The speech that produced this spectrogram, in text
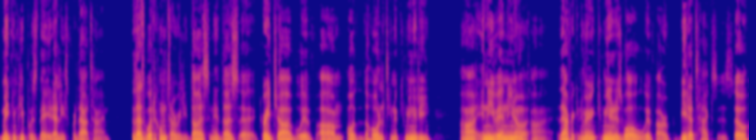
making people's day at least for that time. So that's what Junta really does, and it does a great job with um, all, the whole Latino community, uh, and even you know uh, the African American community as well with our VITA taxes. So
